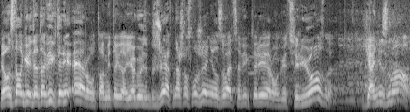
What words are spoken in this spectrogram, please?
И он стал говорить, это Виктори Эру там и так далее. Я говорю, Джефф, наше служение называется Виктори Эру. Он говорит, серьезно? Я не знал.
